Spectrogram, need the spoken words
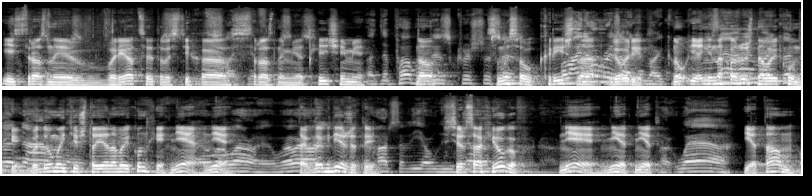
есть разные вариации этого стиха с разными отличиями, но смысл Кришна говорит, ну, я не нахожусь на Вайкунхе. Вы думаете, что я на Вайкунхе? Не, не. Тогда где же ты? В сердцах йогов? Не, нет, нет. Я там,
